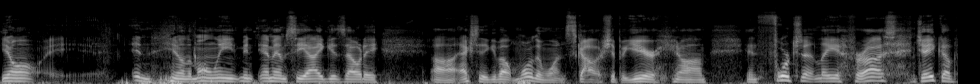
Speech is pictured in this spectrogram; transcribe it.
you know, in you know the Moline MMCI gives out a uh, actually they give out more than one scholarship a year. You know, um, and fortunately for us, Jacob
